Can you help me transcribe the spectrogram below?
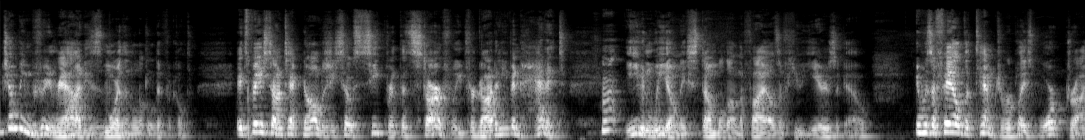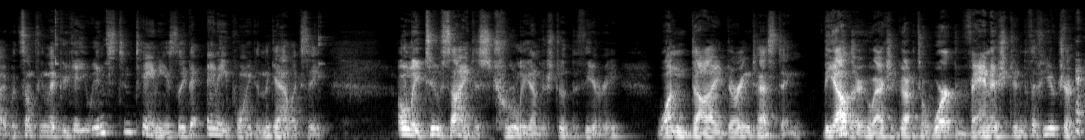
Jumping between realities is more than a little difficult. It's based on technology so secret that Starfleet forgot it even had it. Hmm. even we only stumbled on the files a few years ago. It was a failed attempt to replace warp drive with something that could get you instantaneously to any point in the galaxy. Only two scientists truly understood the theory. One died during testing. The other, who actually got it to work, vanished into the future.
